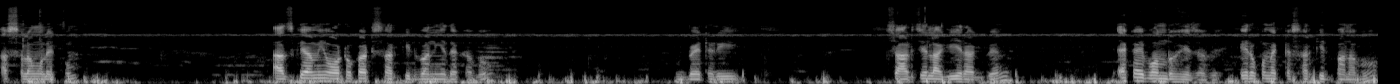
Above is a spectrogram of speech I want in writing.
আসসালামু আলাইকুম। আজকে আমি অটো কাট সার্কিট বানিয়ে দেখাবো। ব্যাটারি চার্জে লাগিয়ে রাখবেন, একাই বন্ধ হয়ে যাবে। এরকম একটা সার্কিট বানাবো।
